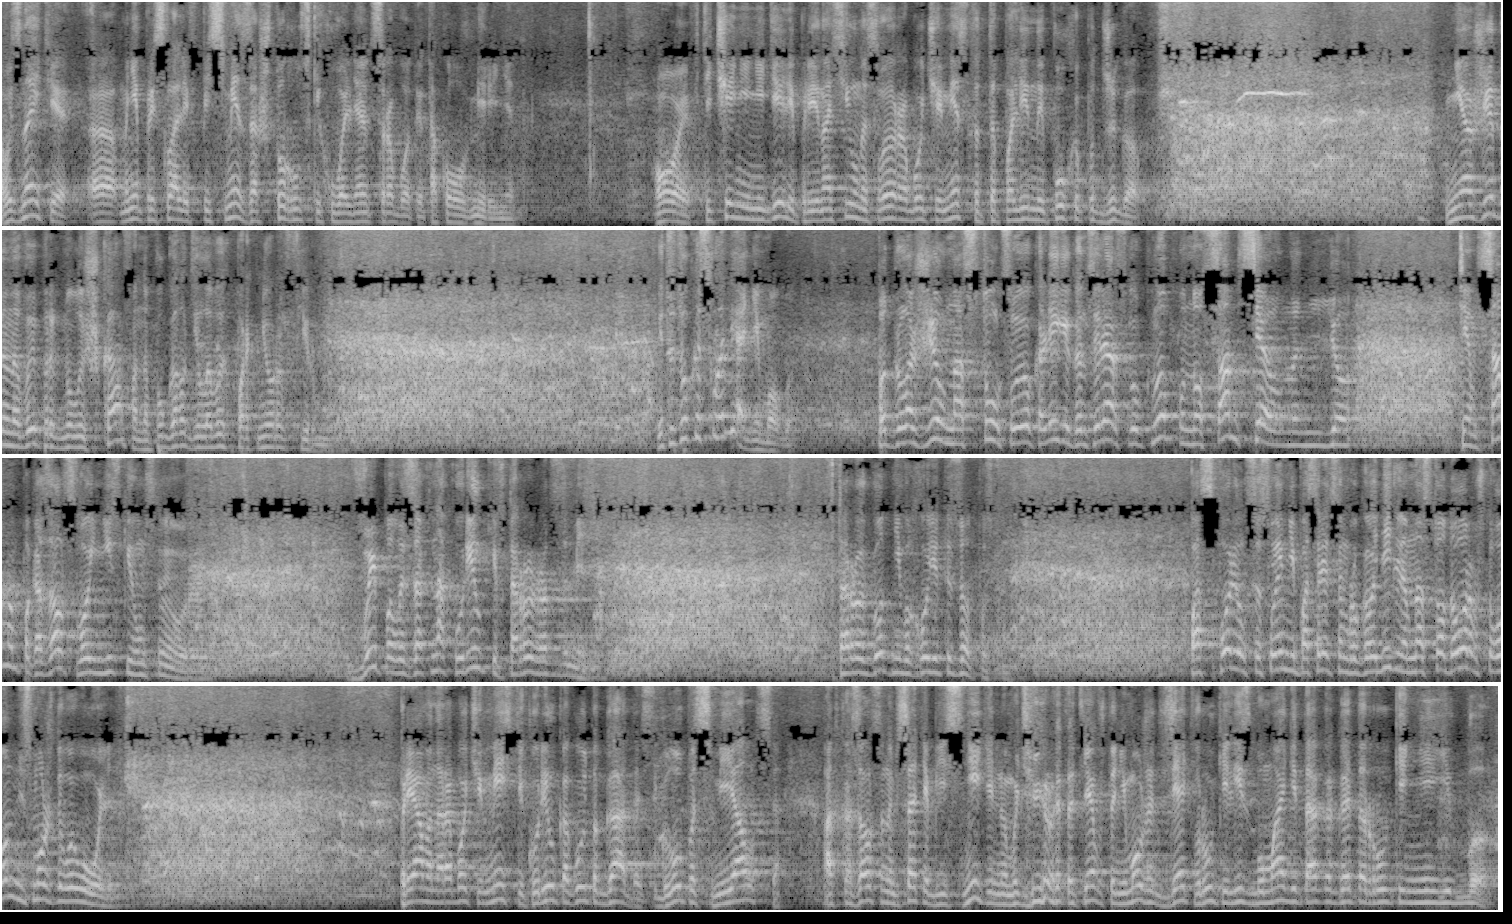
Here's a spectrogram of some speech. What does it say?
Вы знаете, э, мне прислали в письме, за что русских увольняют с работы. Такого в мире нет. Ой, в течение недели приносил на свое рабочее место тополиный пух и поджигал. Неожиданно выпрыгнул из шкафа, напугал деловых партнеров фирмы. Это только славяне могут. Подложил на стул своего коллеги канцелярскую кнопку, но сам сел на нее. Тем самым показал свой низкий умственный уровень. Выпал из окна курилки второй раз за месяц. Второй год не выходит из отпуска. Поспорил со своим непосредственным руководителем на 100 долларов, что он не сможет его уволить. Прямо на рабочем месте курил какую-то гадость, глупо смеялся, отказался написать объяснительную, мотивируя это тем, что не может взять в руки лист бумаги, так как это руки не его.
